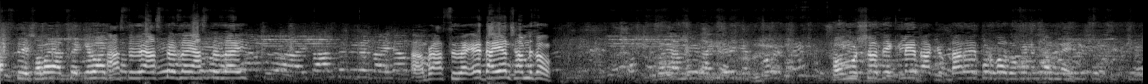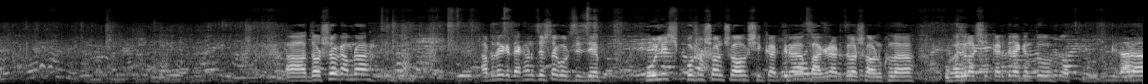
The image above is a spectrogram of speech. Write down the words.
আস্তে আস্তে যাই আস্তে যাই আস্তে যাই আমরা আস্তে যাই। এ দাইয়ান সামনে যাও। সমস্যা দেখলে দাঁড়ায় পড়বা দোকানের সামনে। দর্শক আমরা আপনাদেরকে দেখানোর চেষ্টা করছি যে পুলিশ প্রশাসন সহ শিক্ষার্থীরা বাগেরহাট জেলা শরণখোলা উপজেলার শিক্ষার্থীরা কিন্তু তারা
